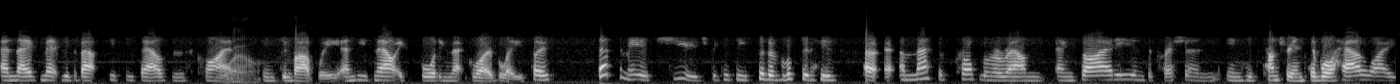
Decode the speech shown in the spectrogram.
and they've met with about 50,000 clients wow. in Zimbabwe, and he's now exporting that globally. So that to me is huge because he sort of looked at his a, a, massive problem around anxiety and depression in his country and said, well, how do I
